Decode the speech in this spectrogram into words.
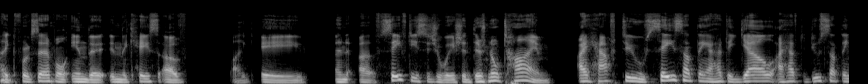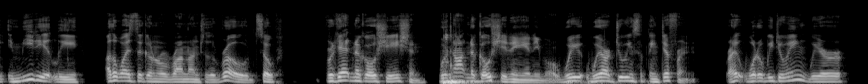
like for example, in the in the case of like a an, a safety situation, there's no time. I have to say something, I have to yell, I have to do something immediately. Otherwise, they're going to run onto the road. So forget negotiation. We're not negotiating anymore. We we are doing something different, right? What are we doing? We're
